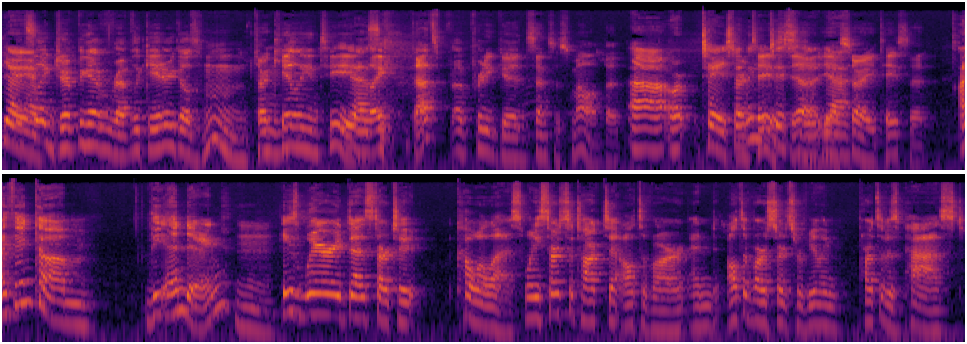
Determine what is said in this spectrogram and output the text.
Yeah, it's yeah. like dripping out of a replicator. He goes, "Hmm, Tarkalian tea." Yes. Like that's a pretty good sense of smell, but uh, or taste. I or think taste. Yeah, it, yeah, Sorry, taste it. I think um, the ending Hmm. is where it does start to coalesce. When he starts to talk to Altovar, and Altovar starts revealing parts of his past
